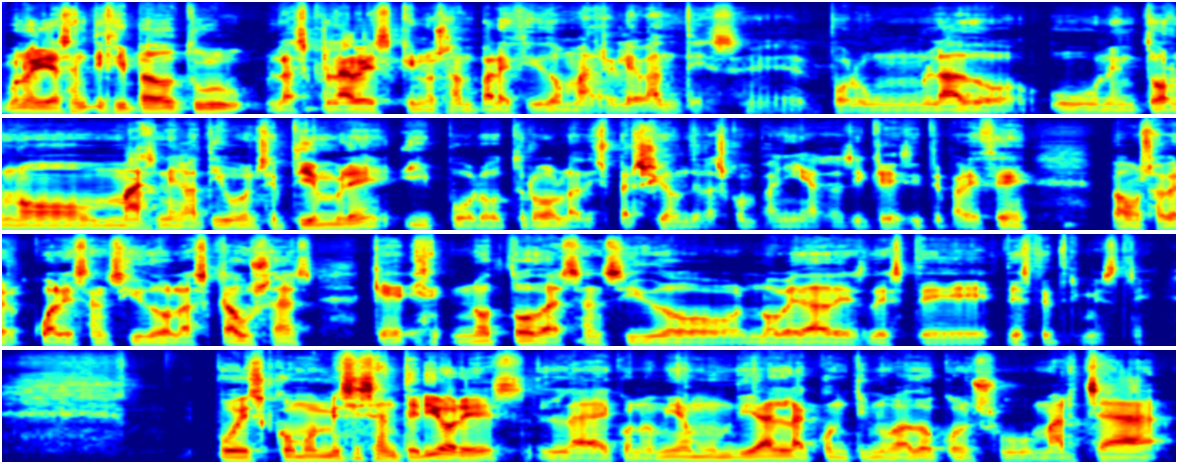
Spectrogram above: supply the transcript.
Bueno, ya has anticipado tú las claves que nos han parecido más relevantes. Eh, por un lado, un entorno más negativo en septiembre y por otro, la dispersión de las compañías. Así que, si te parece, vamos a ver cuáles han sido las causas, que no todas han sido novedades de este, de este trimestre. Pues como en meses anteriores, la economía mundial ha continuado con su marcha,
